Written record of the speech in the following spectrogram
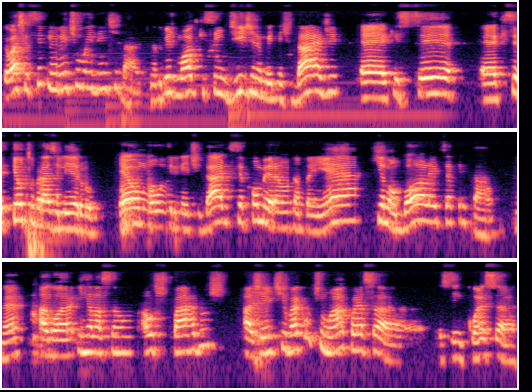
eu acho que é simplesmente uma identidade. Né? Do mesmo modo que ser indígena é uma identidade, é, que ser é, que ser teuto brasileiro é uma outra identidade, que ser pomerano também é, quilombola, etc e tal. Né? Agora, em relação aos pardos, a gente vai continuar com essa, assim, com essa,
